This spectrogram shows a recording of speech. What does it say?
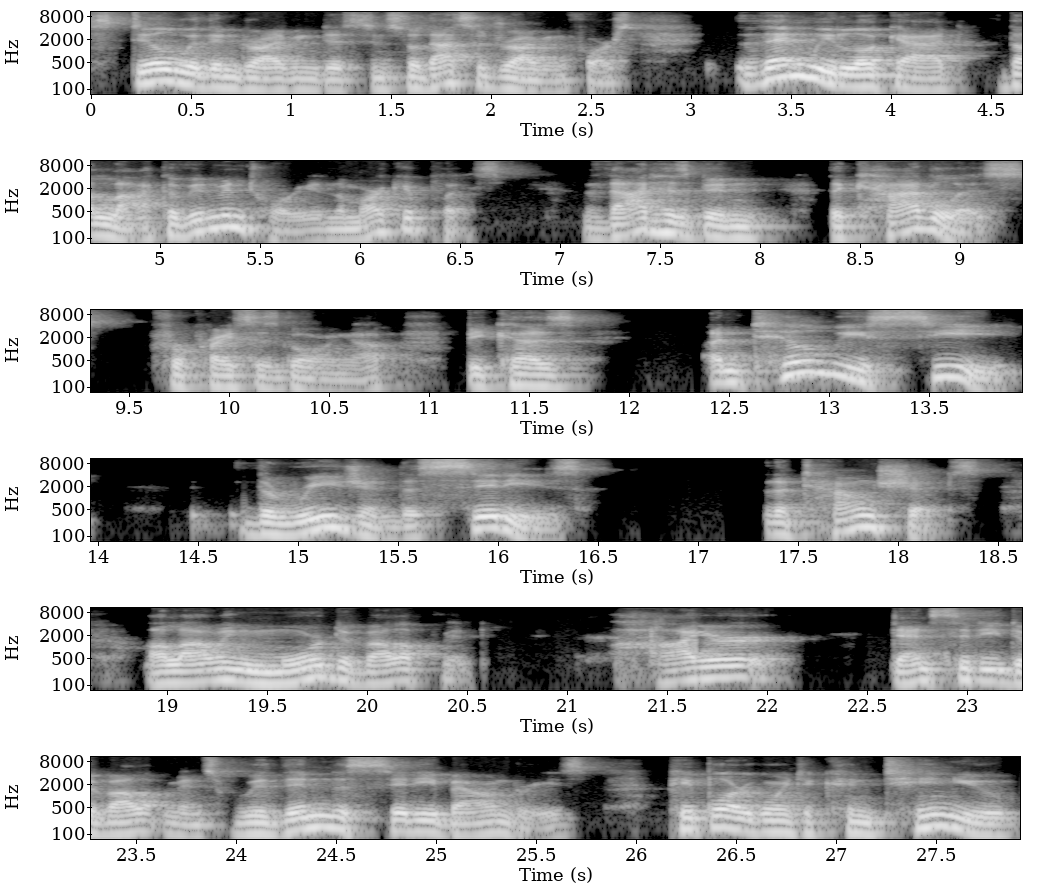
still within driving distance. So that's the driving force. Then we look at the lack of inventory in the marketplace. That has been the catalyst for prices going up because until we see the region, the cities, the townships allowing more development, higher density developments within the city boundaries, people are going to continue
